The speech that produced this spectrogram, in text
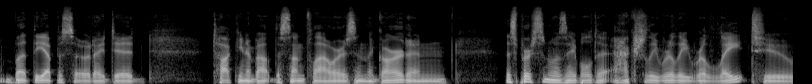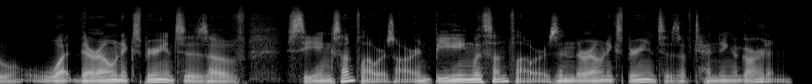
But the episode I did talking about the sunflowers in the garden, this person was able to actually really relate to what their own experiences of seeing sunflowers are and being with sunflowers and their own experiences of tending a garden.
